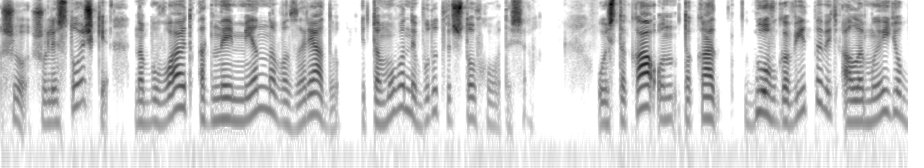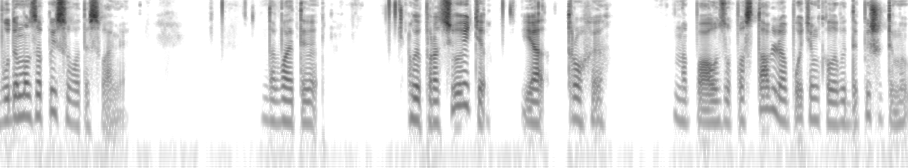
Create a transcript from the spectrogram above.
що, що листочки набувають одноіменного заряду, і тому вони будуть відштовхуватися. Ось така, он, така довга відповідь, але ми її будемо записувати з вами. Давайте ви працюєте. Я трохи на паузу поставлю, а потім, коли ви допишете, ми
